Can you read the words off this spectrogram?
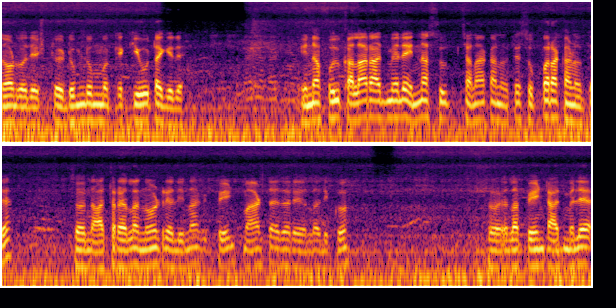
ನೋಡ್ಬೋದು ಎಷ್ಟು ಡುಮ್ ಡುಮ್ಮಕ್ಕೆ ಕ್ಯೂಟಾಗಿದೆ ಇನ್ನು ಫುಲ್ ಕಲರ್ ಆದಮೇಲೆ ಇನ್ನೂ ಸೂಪ್ ಚೆನ್ನಾಗಿ ಕಾಣುತ್ತೆ ಸೂಪರಾಗಿ ಕಾಣುತ್ತೆ. ಸೊ ಆ ಥರ ಎಲ್ಲ ನೋಡ್ರಿ, ಅಲ್ಲಿ ಇನ್ನೂ ಪೇಂಟ್ ಮಾಡ್ತಾ ಇದ್ದಾರೆ ಎಲ್ಲದಕ್ಕೂ. ಸೊ ಎಲ್ಲ ಪೇಂಟ್ ಆದಮೇಲೆ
